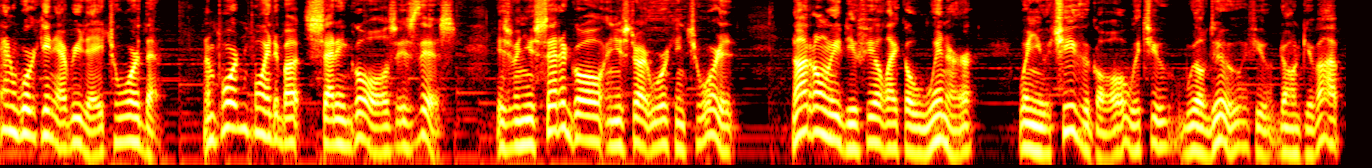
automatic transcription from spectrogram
and working every day toward them. An important point about setting goals is this is when you set a goal and you start working toward it, not only do you feel like a winner when you achieve the goal, which you will do if you don't give up,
